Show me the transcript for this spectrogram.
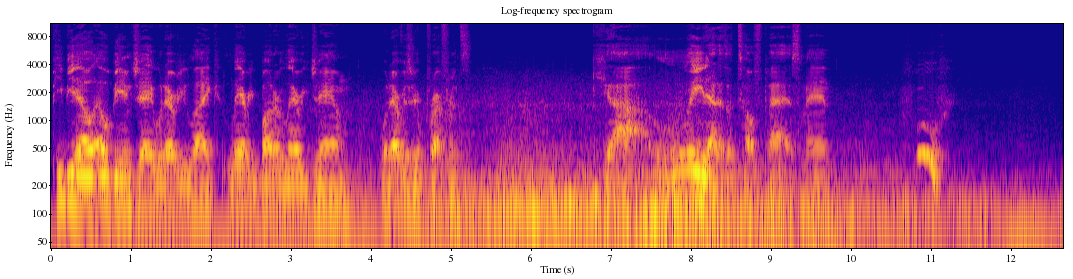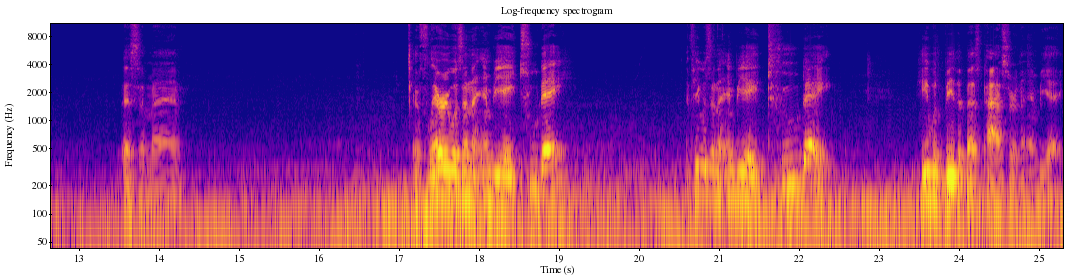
PBL, LB and J, whatever you like. Larry Butter, Larry Jam, whatever's your preference. Golly, that is a tough pass, man. Whew. Listen, man. If Larry was in the NBA today, if he was in the NBA today, he would be the best passer in the NBA.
